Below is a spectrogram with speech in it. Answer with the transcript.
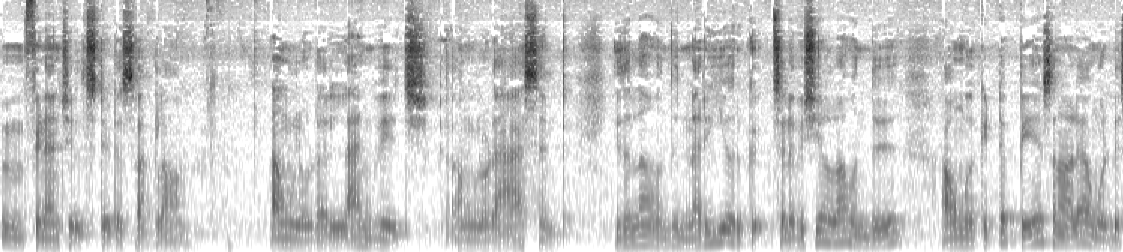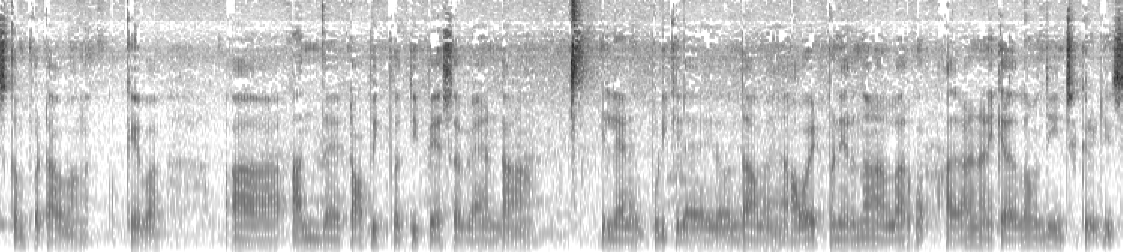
ஃபினான்ஷியல் ஸ்டேட்டஸாக இருக்கலாம் அவங்களோட லாங்குவேஜ் அவங்களோட ஆசன்ட் இதெல்லாம் வந்து நிறைய இருக்குது சில விஷயம்லாம் வந்து அவங்கக்கிட்ட பேசினாலே அவங்க டிஸ்கம்ஃபர்ட் ஆவாங்க. ஓகேவா அந்த டாபிக் பற்றி பேச வேண்டாம். இல்லை எனக்கு பிடிக்கல. இதை வந்து அவன் அவாய்ட் பண்ணியிருந்தால் நல்லாயிருக்கும். அதனால் நினைக்கிறதெல்லாம் வந்து இன்செக்யூரிட்டிஸ்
